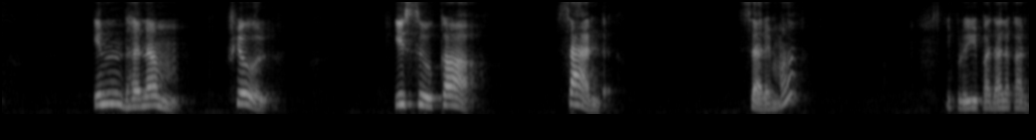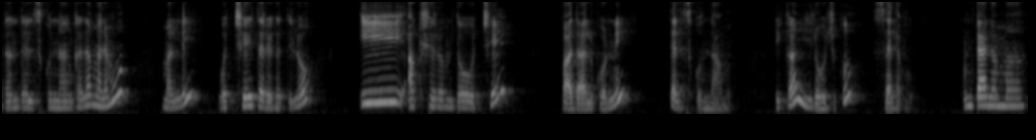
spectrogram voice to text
ఇంధనం. ఫ్యూల్. ఇసుక. శాండ్. సరేమ్మా. ఇప్పుడు ఈ పదాలకు అర్థం తెలుసుకున్నాం కదా మనము. మళ్ళీ వచ్చే తరగతిలో ఈ అక్షరంతో వచ్చే పదాలు కొన్ని తెలుసుకుందాము. ఇక ఈరోజుకు సెలవు. ఉంటానమ్మా.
